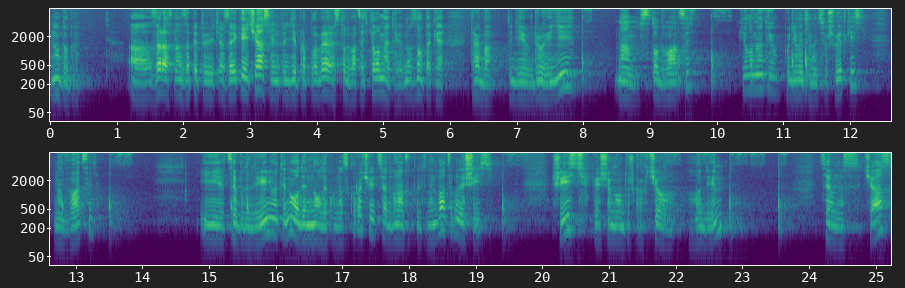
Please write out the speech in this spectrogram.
Ну, добре. А зараз нас запитують, а за який час він тоді пропливе 120 кілометрів. Ну, знов таки, треба тоді в другій дії нам 120 кілометрів поділити на цю швидкість на 20. І це буде дорівнювати. Ну, один нолик у нас скорочується, 12 поділити на 2 це буде 6. 6 пишемо в дужках чого? Годин. Це у нас час.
